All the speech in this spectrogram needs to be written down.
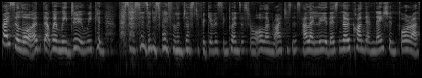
Praise the Lord that when we do, we can confess our sins and He's faithful and just to forgive us and cleanse us from all unrighteousness. Hallelujah. There's no condemnation for us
